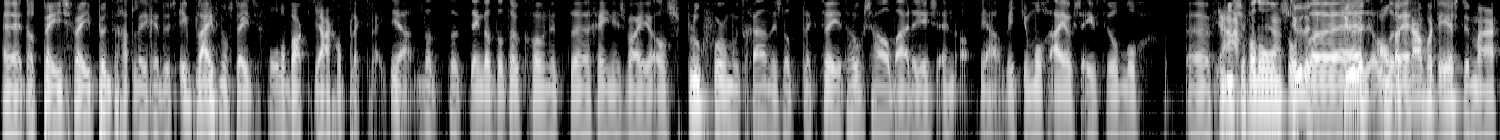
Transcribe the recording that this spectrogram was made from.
eh, dat PSV punten gaat liggen. Dus ik blijf nog steeds volle bak jagen op plek 2. Ja, dat, dat, ik denk dat dat ook gewoon hetgeen is waar je als ploeg voor moet gaan. Is dat plek 2 het hoogst haalbaarder is. En ja, weet je, mocht Ajax eventueel nog eh, verliezen van ons. tuurlijk, of eh, tuurlijk. altijd gaan voor het eerste. Maar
